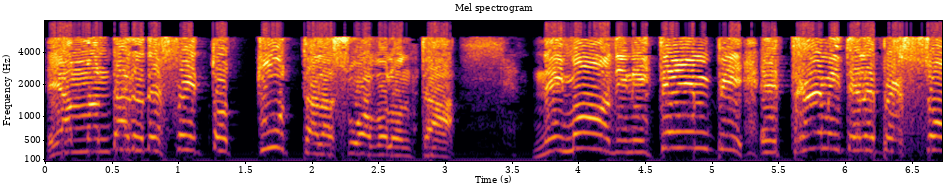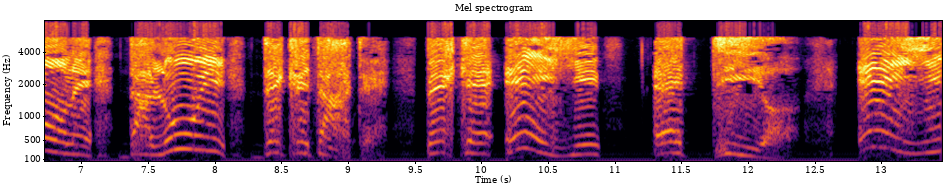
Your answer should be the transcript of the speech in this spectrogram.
e ha mandato ad effetto tutta la sua volontà nei modi, nei tempi e tramite le persone da lui decretate perché egli è Dio. Egli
